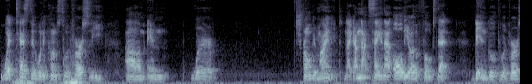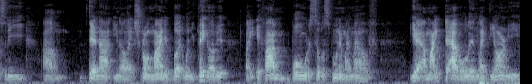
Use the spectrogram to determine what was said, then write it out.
we're tested when it comes to adversity um, and we're stronger minded like I'm not saying that all the other folks that didn't go through adversity um, they're not you know like strong minded but when you think of it like if I'm born with a silver spoon in my mouth, yeah, I might dabble in like the army,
